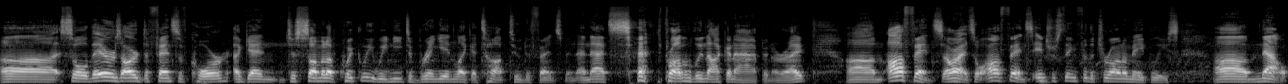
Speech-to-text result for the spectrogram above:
Uh, so there's our defensive corps. Again, just sum it up quickly. We need to bring in like a top two defenseman, and that's probably not going to happen. All right. Um, offense. All right. So offense, interesting for the Toronto Maple Leafs. Um, now,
